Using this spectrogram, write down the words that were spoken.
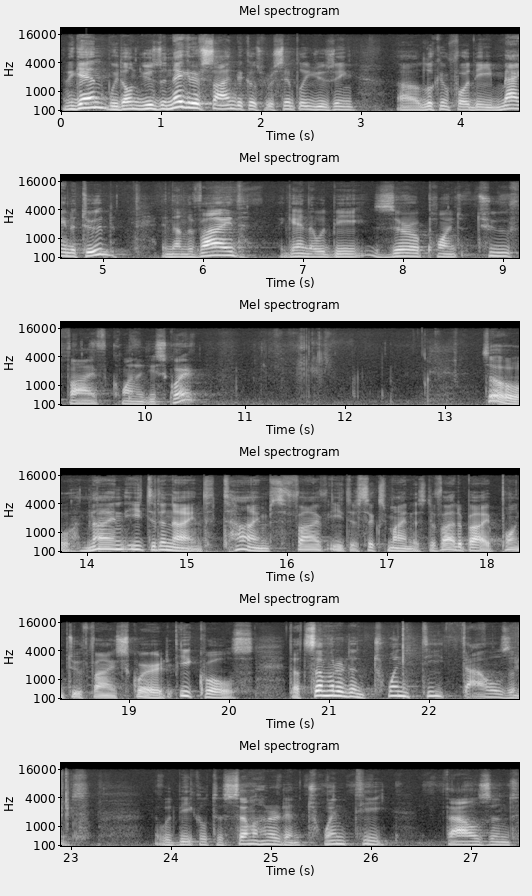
And again, we don't use the negative sign because we're simply using, uh, looking for the magnitude. And then divide, again, that would be 0.25 quantity squared. So 9e to the 9th times 5e to the 6 minus divided by 0.25 squared equals, that's 720,000. That would be equal to 720 thousand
